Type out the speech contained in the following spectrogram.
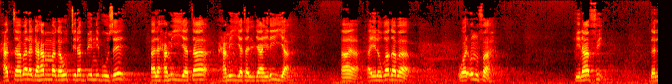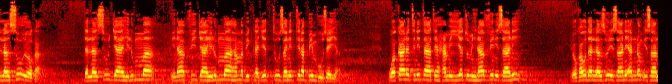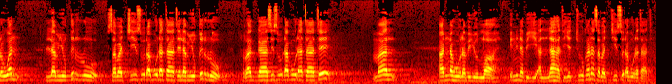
حتى بلغ هم قهوت ربي نبوسه الحمية حمية الجاهلية. آية. أي الغضب والأنفة. هنافي. دلنسو يوكا. دلنسو جاهلما هنافي جاهلما هم بك جتو سنت ربي بوسيا وكانت نتات حمية هنافي نساني yookaan dallansuun isaanii annahum isaanowwan lam yuqirruu sabachiisuu dhabuudha taate lam yuqirruu raggaasisuu dhabuudha taate maal annahu nabiyyullah inni nabiyyi allahati jechuu kana sabachiisuu dhabuudha taate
